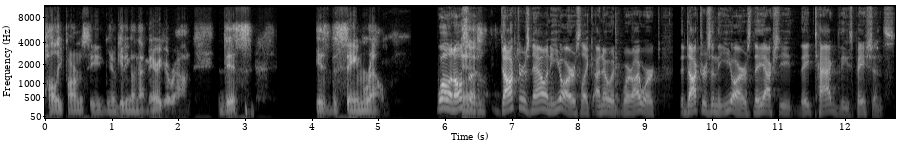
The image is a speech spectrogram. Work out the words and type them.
polypharmacy, you know, getting on that merry-go-round, this is the same realm. Well, and also And- doctors now in ERs, like I know it, where I worked, the doctors in the ERs, they actually they tagged these patients.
